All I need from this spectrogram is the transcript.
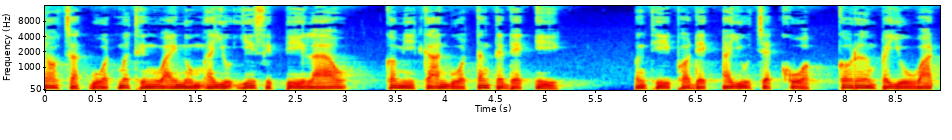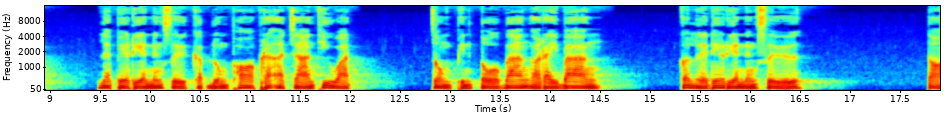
นอกจากบวชเมื่อถึงวัยหนุ่มอายุ 20 ปีแล้ว ก็มีการบวชตั้งแต่เด็กอีก บางทีพอเด็กอายุเจ็ดขวบก็เริ่มไปอยู่วัด และไปเรียนหนังสือกับหลวงพ่อพระอาจารย์ที่วัด ส่งปินโตบ้างอะไรบ้าง ก็เลยได้เรียนหนังสือ ต่อ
